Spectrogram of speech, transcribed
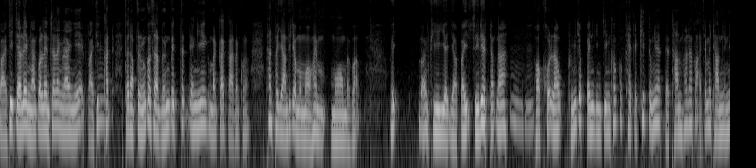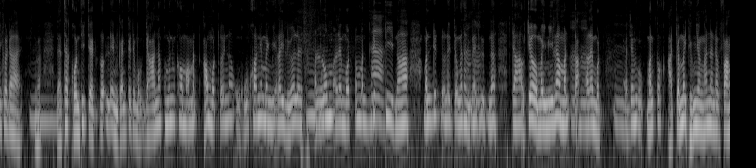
ฝ่ายที่จะเล่นงานก็เล่นซะแรงๆอย่างนี้ฝ่ายที่คัดสนับสนุนก็สนับสนุนไปอย่างนี้มันกลายกลายเป็นคนละท่านพยายามที่จะมามองให้มองแบบว่าเฮ้ย บางทีอย่าอย่าไปซีเรียสนักนะอืมฮึพอคนเราถึงจะเป็นจริง ๆ เขาก็แค่จะคิดตรงเนี้ยแต่ทำเพราะแล้วก็อาจจะไม่ทำอย่างนี้ก็ได้ใช่ไหมแต่ถ้าคนที่จะเล่นกันก็จะบอกอยานะคนมันเข้ามามันเอาหมดเลยนะโอ้โหคราวนี้ไม่มีอะไรเหลือเลย มันล้มอะไรหมดแล้วมันยึดค่ะที่นามันยึดอะไรจนกระทั่งอ่าในฮะที่สุดนะเจ้าเจ้าไม่มีแล้วมันตัดอ่าฮะอะไรหมดอืมอาจจะบอกมันก็อาจจะไม่ถึงอย่างนั้นนะฟัง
